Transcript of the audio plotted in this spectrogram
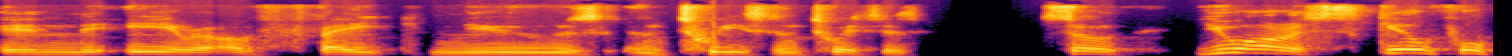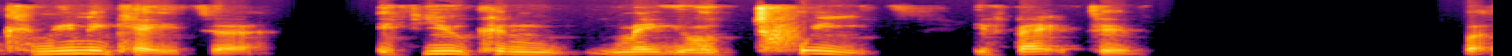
in the era of fake news and tweets and twitters. So you are a skillful communicator if you can make your tweets effective. But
